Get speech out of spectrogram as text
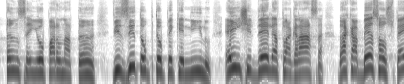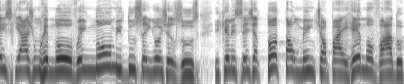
Natan, Senhor, para o Natan. Visita o teu pequenino, enche dele a tua graça, da cabeça aos pés que haja um renovo, em nome do Senhor Jesus, e que ele seja totalmente, ó Pai, renovado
